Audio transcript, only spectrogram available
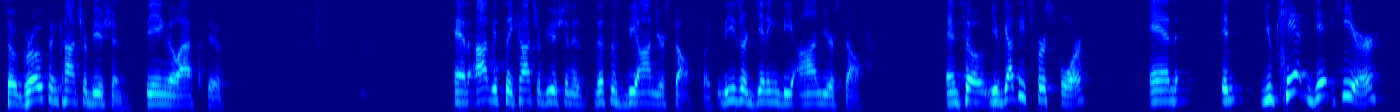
So growth and contribution being the last two. And obviously contribution is this is beyond yourself. Like these are getting beyond yourself. And so you've got these first four and in, you can't get here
